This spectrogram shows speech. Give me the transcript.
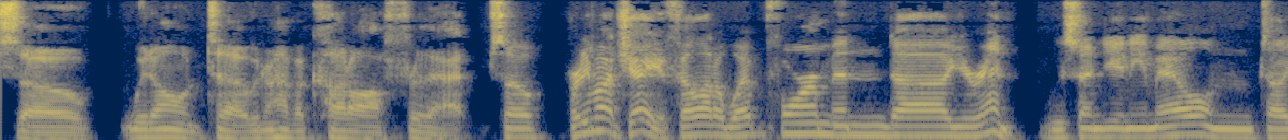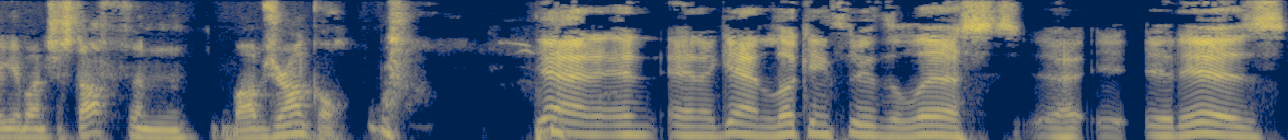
So we don't, uh, we don't have a cutoff for that. So pretty much, yeah, you fill out a web form and, uh, you're in. We send you an email and tell you a bunch of stuff and Bob's your uncle. yeah. And, and again, looking through the list, uh, it, it is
